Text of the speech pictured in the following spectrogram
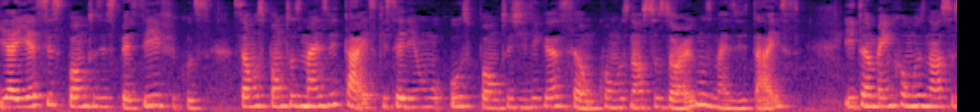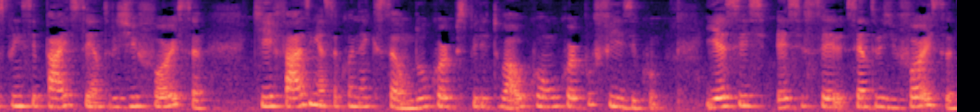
E aí, esses pontos específicos são os pontos mais vitais, que seriam os pontos de ligação com os nossos órgãos mais vitais e também com os nossos principais centros de força que fazem essa conexão do corpo espiritual com o corpo físico. E esses, esses centros de força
